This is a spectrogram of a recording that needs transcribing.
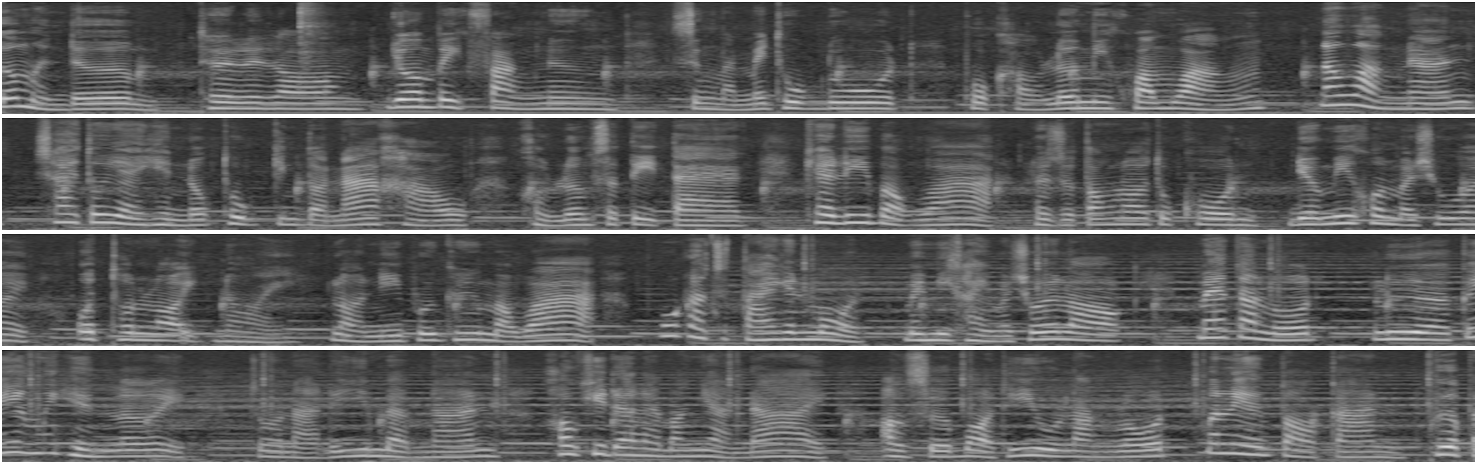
ก็เหมือนเดิม เธอเลยลองโยนไปอีกฝั่งหนึ่ง ซึ่งมันไม่ถูกดูด พวกเขาเริ่มมีความหวัง ระหว่างนั้นชายตัวใหญ่เห็นนกถูกกินต่อหน้าเขา เขาเริ่มสติแตก แคลรี่บอกว่าเราจะต้องรอทุกคน เดี๋ยวมีคนมาช่วย อดทนรออีกหน่อย หล่อนนี้พูดขึ้นมาว่า พวกเราจะตายกันหมด ไม่มีใครมาช่วยหรอก แม้แต่รถ เรือก็ยังไม่เห็นเลยโจนาได้ยินแบบนั้น เขาคิดอะไรบางอย่างได้ เอาเซิร์ฟบอร์ดที่อยู่หลังรถมาเรียงต่อกัน เพื่อไป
